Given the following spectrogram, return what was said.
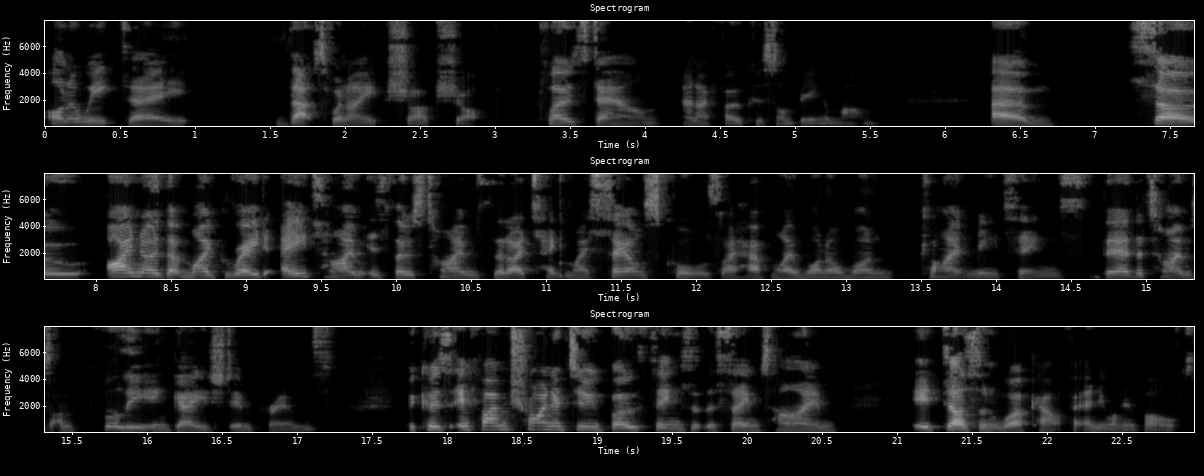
on a weekday, that's when I shut shop, close down and I focus on being a mum. Um, So I know that my grade A time is those times that I take my sales calls. I have my one-on-one client meetings. They're the times I'm fully engaged in prims. Because if I'm trying to do both things at the same time, it doesn't work out for anyone involved.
